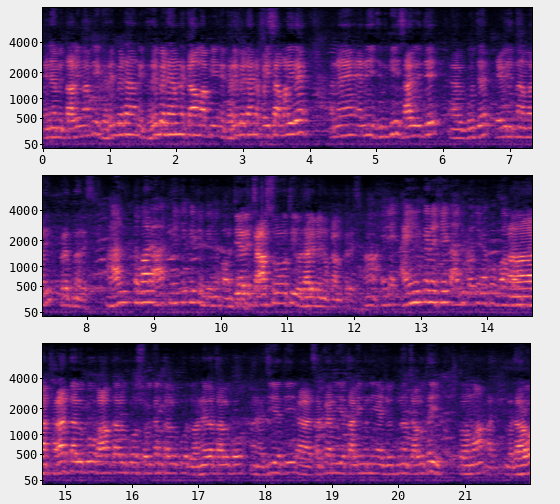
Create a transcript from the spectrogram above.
એને અમે તાલીમ આપી ઘરે બેઠા અને ઘરે બેઠા એમને કામ આપીએ અને ઘરે બેઠા એને પૈસા મળી રહે અને એની જિંદગી સારી રીતે અ, ગુજરે એવી રીતના અમારી પ્રયત્ન રહેશે. હાલ તમારા હાથ નીચે કેટલી બહેનો કામ અત્યારે છે? ચારસો થી વધારે બહેનો કામ કરે છે. હા એટલે અહીં કરે છે આજુબાજુના કોઈ ગામ થરાદ તાલુકો વાવ તાલુકો સોયગામ તાલુકો ધોનેરા તાલુકો અને હજી હજી સરકારની જે તાલીમની આ યોજના ચાલુ થઈ તો આમાં વધારો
